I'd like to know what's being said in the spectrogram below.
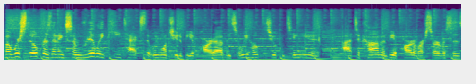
but we're still presenting some really key texts that we want you to be a part of. And so we hope that you'll continue to, uh, to come and be a part of our services,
